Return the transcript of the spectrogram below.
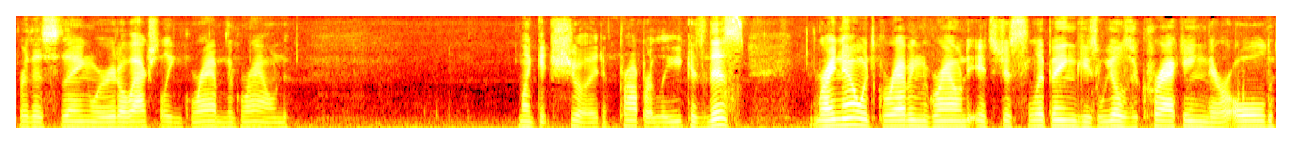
for this thing where it'll actually grab the ground like it should properly because this right now it's grabbing the ground. It's just slipping. These wheels are cracking. They're old.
